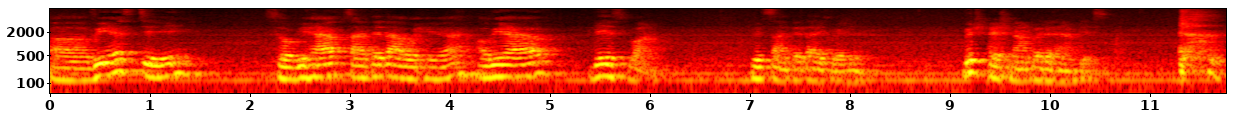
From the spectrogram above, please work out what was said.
uh, VSG. So we have sine theta over here, or we have this one with sine theta equation. Which page number that have this?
